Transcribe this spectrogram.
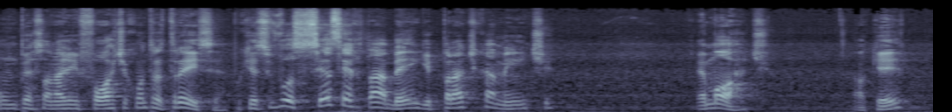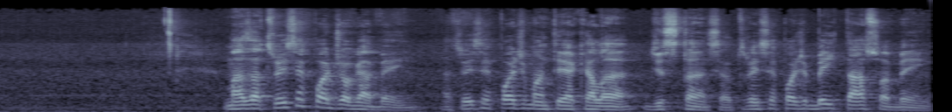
um personagem forte contra Tracer, porque se você acertar a bang, praticamente é morte, ok? Mas a Tracer pode jogar bem. A Tracer pode manter aquela distância. A Tracer pode beitar sua Bang.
